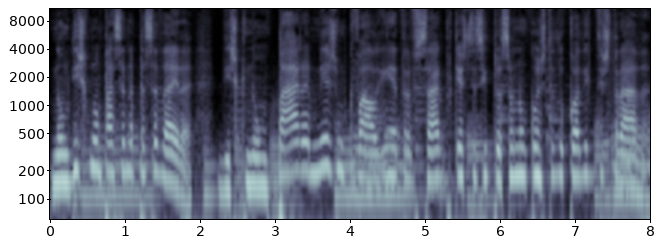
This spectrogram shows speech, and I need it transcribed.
não diz que não passa na passadeira, diz que não para mesmo que vá alguém atravessar, porque esta situação não consta do código de estrada.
